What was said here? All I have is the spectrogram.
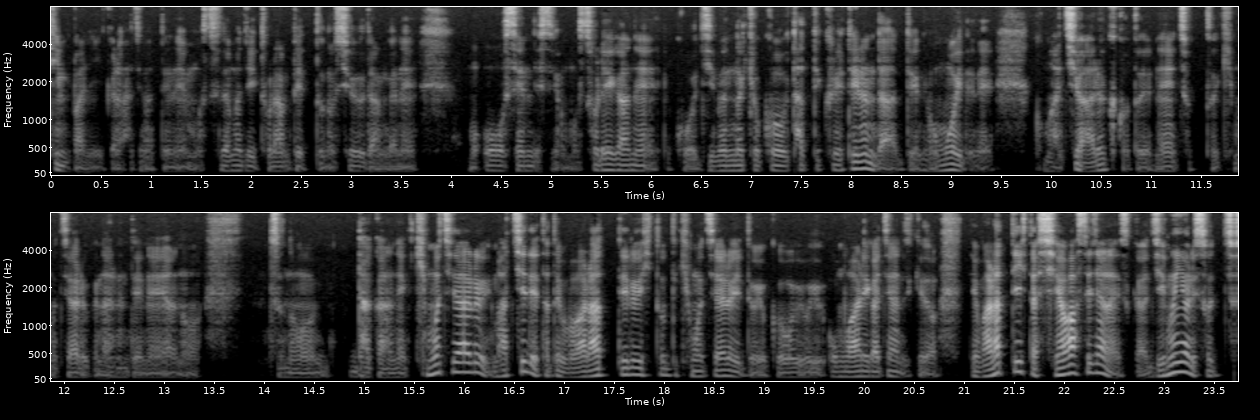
ティンパニーから始まってね、もうすまじいトランペットの集団がね、もう応戦ですよ。もうそれがね、こう自分の曲を歌ってくれてるんだっていうね、思いでね、こう街を歩くことでね、ちょっと気持ち悪くなるんでね、あの、その、だからね、気持ち悪い、街で例えば笑ってる人って気持ち悪いとよく思われがちなんですけど、で、笑ってる人は幸せじゃないですか。自分よりそっち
